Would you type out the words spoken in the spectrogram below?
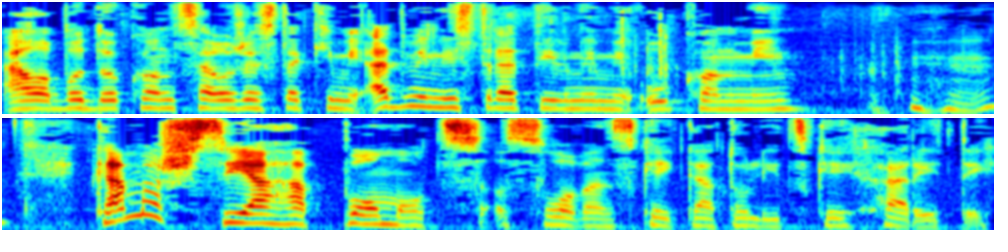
alebo dokonca už aj s takými administratívnymi úkonmi. Uh-huh. Kam až siaha pomoc Slovenskej katolíckej charity?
